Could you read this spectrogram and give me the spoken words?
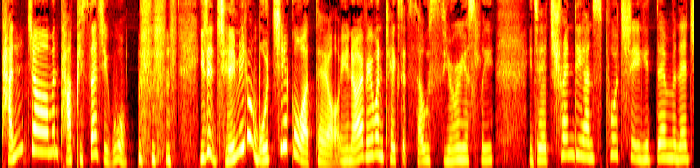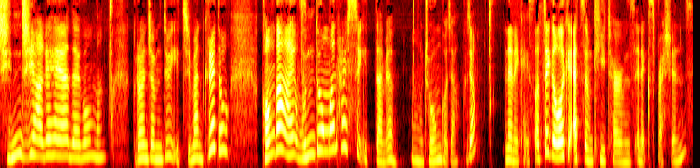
단점은 다 비싸지고 이제 재미로 못 칠 것 같아요. You know, everyone takes it so seriously. 이제 트렌디한 스포츠이기 때문에 진지하게 해야 되고 막 그런 점도 있지만 그래도 건강하게 운동만 할 수 있다면 음, 좋은 거죠. 그죠? In any case, let's take a look at some key terms and expressions.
